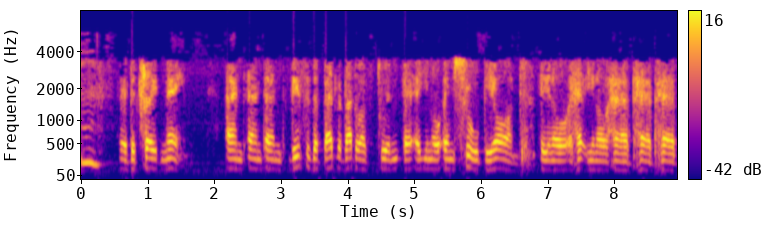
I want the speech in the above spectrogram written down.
Mm. uh, the trade name, and and and this is a battle that was to uh, you know ensue beyond you know her, you know her, her her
